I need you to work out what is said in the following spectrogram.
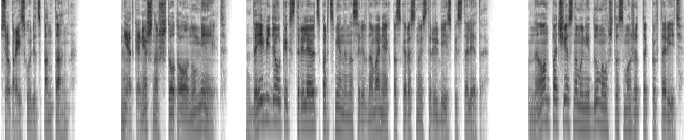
Все происходит спонтанно. Нет, конечно, что-то он умеет. Да и видел, как стреляют спортсмены на соревнованиях по скоростной стрельбе из пистолета. Но он по-честному не думал, что сможет так повторить.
